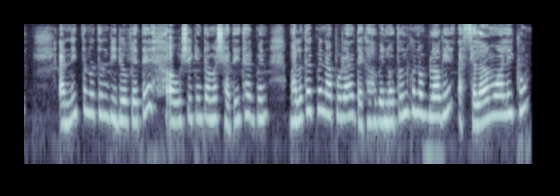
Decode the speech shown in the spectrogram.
আর নিত্য নতুন ভিডিও পেতে অবশ্যই কিন্তু আমার সাথেই থাকবেন। ভালো থাকবেন আপুরা, দেখা হবে নতুন কোনো ব্লগে। আসসালামু আলাইকুম।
